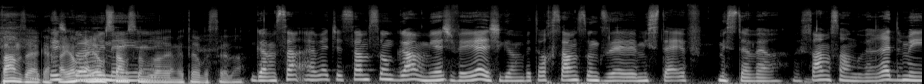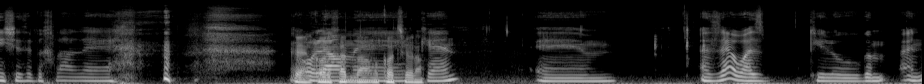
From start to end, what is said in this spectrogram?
פעם זה היה ככה, היום היום סמסונג אה, כבר הם יותר בסדר. גם האמת שסמסונג גם יש ויש, גם בתוך סמסונג זה מסתעף, מסתבר. וסמסונג ורדמי, שזה בכלל... אה, כן, כל אחד במכות אה, שלו. כן. אמ, אז זהו, אז כאילו, גם אני,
